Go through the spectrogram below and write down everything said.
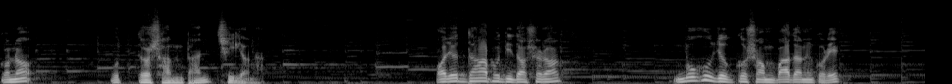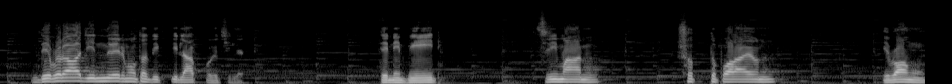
কোনো পুত্র সন্তান ছিল না। অযোধ্যাপতি দশরথ বহু যজ্ঞ সম্পাদন করে দেবরাজ ইন্দ্রের মতো দীপ্তি লাভ করেছিলেন। তিনি বীর, শ্রীমান, সত্যপরায়ণ এবং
